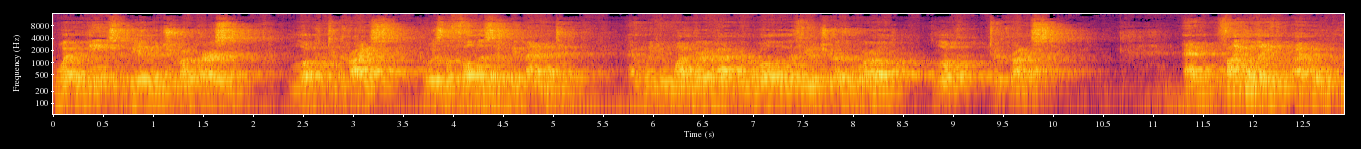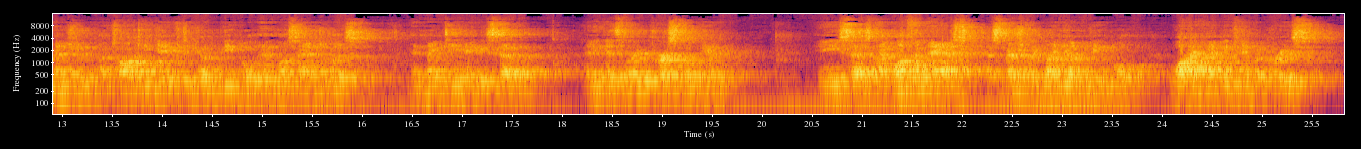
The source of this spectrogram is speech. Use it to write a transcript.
what it means to be a mature person, look to Christ, who is the fullness of humanity. And when you wonder about your role in the future of the world, look to Christ. And finally, I would mention a talk he gave to young people in Los Angeles in 1987. And he gets very personal here. He says, I'm often asked, especially by young people, why I became a priest.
